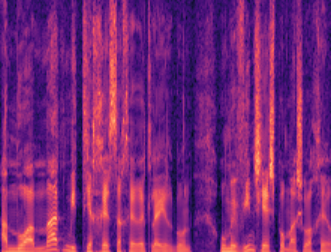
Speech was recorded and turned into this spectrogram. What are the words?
המועמד מתייחס אחרת לארגון. הוא מבין שיש פה משהו אחר.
